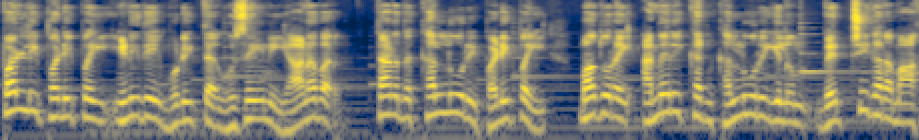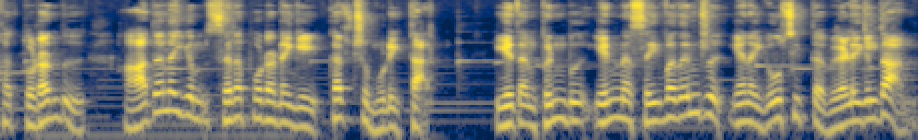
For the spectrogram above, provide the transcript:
பள்ளி படிப்பை இனிதே முடித்த உசைனியானவர் தனது கல்லூரி படிப்பை மதுரை அமெரிக்கன் கல்லூரியிலும் வெற்றிகரமாக தொடர்ந்து அதனையும் சிறப்புடனேயே கற்று முடித்தார். இதன் பின்பு என்ன செய்வதென்று என யோசித்த வேளையில்தான்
